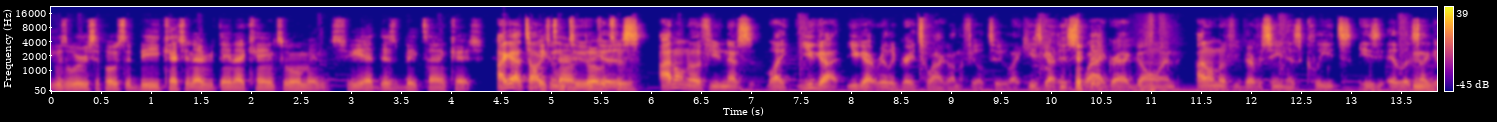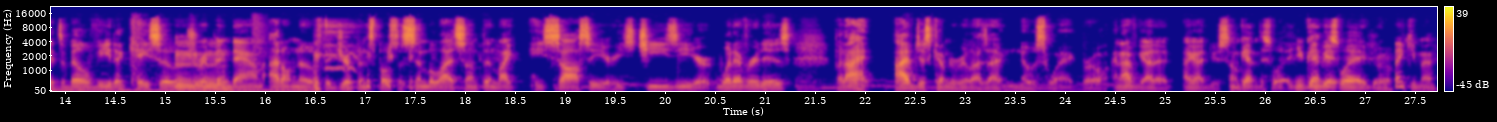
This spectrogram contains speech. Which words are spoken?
he was where he was supposed to be, catching everything that came to him, and he had this big time catch. I got to talk big to him too because I don't know if you never like you got you got really great swag on the field too. Like he's got his swag rag going. I don't know if you've ever seen his cleats. He's it looks like Mm. it's Velveeta queso Mhm. dripping down. I don't know if the dripping's supposed to symbolize something like he's saucy or he's cheesy or whatever it is. But I I've just come to realize I have no swag, bro, and I've got to I got to do something. You got the swag. You got Maybe the swag, bro. Thank you, man.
